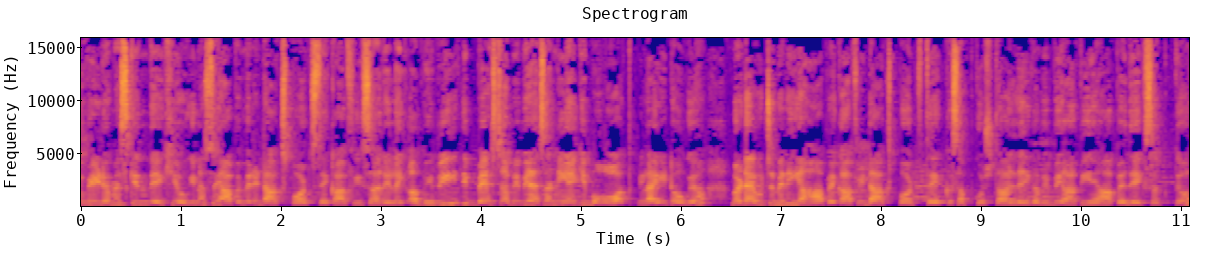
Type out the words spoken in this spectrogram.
वीडियो में स्किन देखी होगी ना सो यहाँ पे मेरे डार्क स्पॉट्स थे काफ़ी सारे लाइक अभी भी बेस्ट अभी भी ऐसा नहीं है कि बहुत लाइट हो गया बट आई वुड से मेरे यहाँ पे काफ़ी डार्क स्पॉट्स थे सब कुछ था लाइक अभी भी आप यहाँ पे देख सकते हो।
